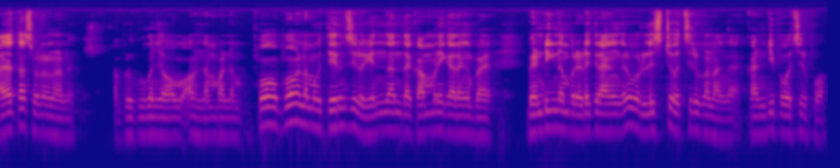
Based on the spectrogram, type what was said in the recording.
அதை தான் சொல்கிறேன் நான். அப்படி கொஞ்சம் நம்ம நம்ம போக போக நமக்கு தெரிஞ்சிடும் எந்தெந்த கம்பெனிக்காரங்க இப்போ பெண்டிங் நம்பர் எடுக்கிறாங்கிற ஒரு லிஸ்ட்டு வச்சுருக்கோம் நாங்கள் கண்டிப்பாக வச்சுருப்போம்.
